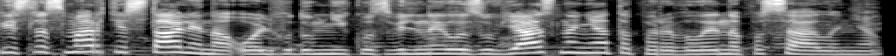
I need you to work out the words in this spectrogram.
Після смерті Сталіна Ольгу Домніку звільнили з ув'язнення та перевели на поселення.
